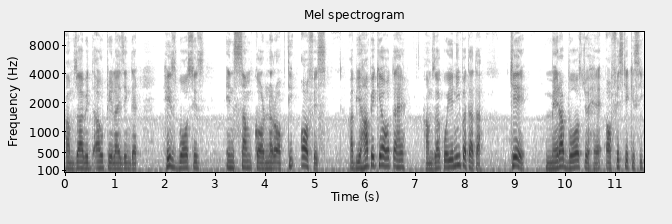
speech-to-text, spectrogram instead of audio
Hamza without realising that his boss is in some corner of the office अब यहाँ पे क्या होता है? हमज़ा को ये नहीं पता था कि मेरा बॉस जो है ऑफ़िस के किसी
